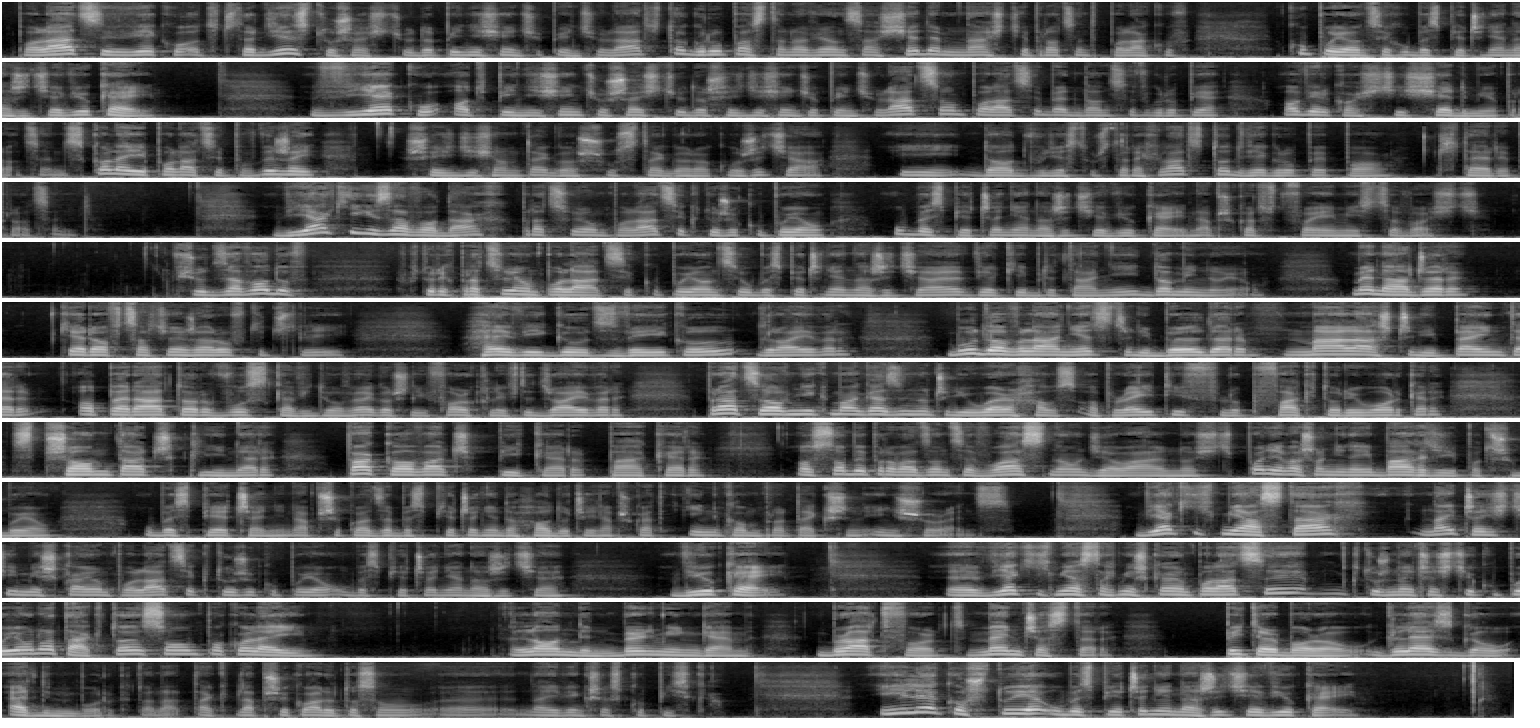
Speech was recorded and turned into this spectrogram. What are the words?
Polacy w wieku od 46 do 55 lat to grupa stanowiąca 17% Polaków kupujących ubezpieczenia na życie w UK. W wieku od 56 do 65 lat są Polacy będący w grupie o wielkości 7%. Z kolei Polacy powyżej 66 roku życia i do 24 lat to dwie grupy po 4%. W jakich zawodach pracują Polacy, którzy kupują ubezpieczenia na życie w UK, na przykład w Twojej miejscowości? Wśród zawodów, w których pracują Polacy kupujący ubezpieczenia na życie w Wielkiej Brytanii, dominują menadżer, kierowca ciężarówki, czyli Heavy Goods Vehicle Driver, budowlaniec, czyli builder, malarz, czyli painter, operator wózka widłowego, czyli forklift driver, pracownik magazynu, czyli warehouse operative lub factory worker, sprzątacz, cleaner, pakowacz, picker, packer, osoby prowadzące własną działalność, ponieważ oni najbardziej potrzebują ubezpieczeń, na przykład zabezpieczenie dochodu, czyli na przykład income protection insurance. W jakich miastach najczęściej mieszkają Polacy, którzy kupują ubezpieczenia na życie w UK. E, w jakich miastach mieszkają Polacy, którzy najczęściej kupują? No tak, to są po kolei Londyn, Birmingham, Bradford, Manchester, Peterborough, Glasgow, Edinburgh. To na, tak dla przykładu to są e, największe skupiska. Ile kosztuje ubezpieczenie na życie w UK?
